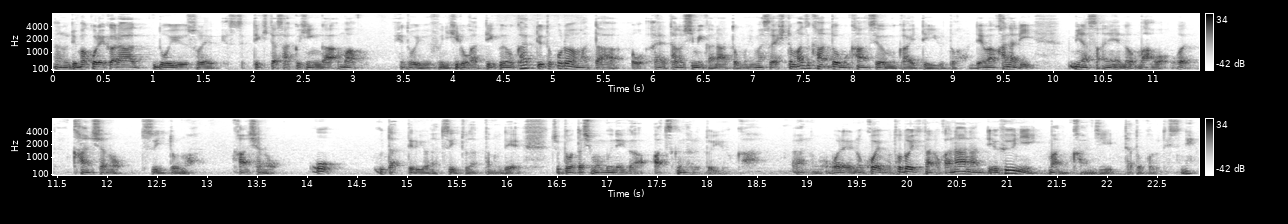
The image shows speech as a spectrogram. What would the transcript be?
なので、まあ、これからどういう、それ、できた作品が、まあ、どういうふうに広がっていくのかっていうところはまた楽しみかなと思いますが、ひとまずどうも完成を迎えていると。で、まあ、かなり皆さんへの、まあ、感謝のツイートの、感謝の、を歌ってるようなツイートだったので、ちょっと私も胸が熱くなるというか、あの、我々の声も届いてたのかな、なんていうふうに、まあ、感じたところですね。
